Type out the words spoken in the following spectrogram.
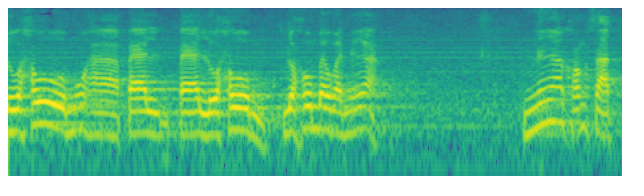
ลูฮูมูฮาแปลแปลลูฮูมลูฮูมแปลว่าเนื้อ เนื้อของสัตว์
